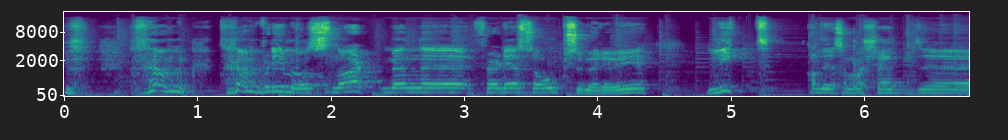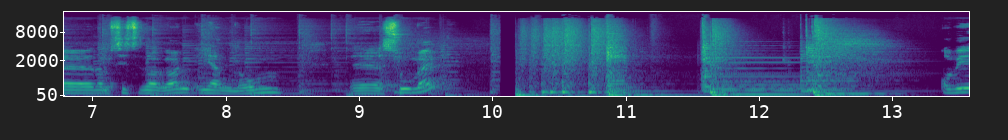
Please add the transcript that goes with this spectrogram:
De, blir med oss snart, men eh, før det så oppsummerer vi litt av det som har skjedd de siste dagene gjennom SoMe. Og vi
